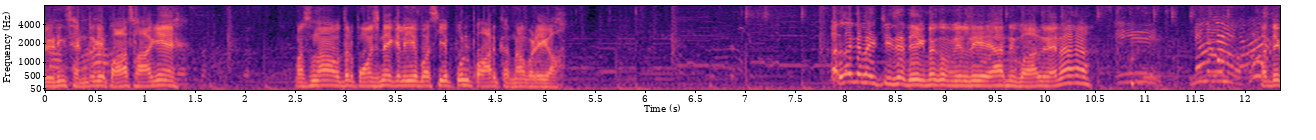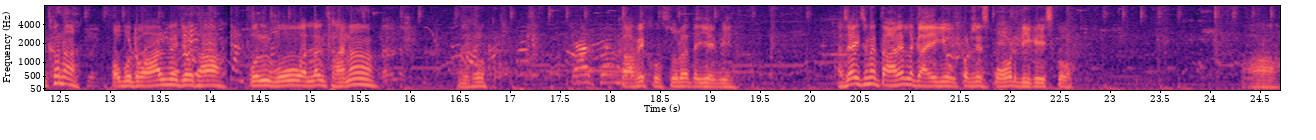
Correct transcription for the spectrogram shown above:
ब्रीडिंग सेंटर के पास आ गए हैं। बस ना उधर पहुँचने के लिए बस ये पुल पार करना पड़ेगा। अलग अलग चीज़ें देखने को मिल रही है यार, नेपाल में ना। और देखो ना, और बुटवाल में जो था, पुल वो अलग था ना। देखो, काफ़ी खूबसूरत है ये भी। अच्छा इसमें तारे लगाए गए ऊपर से स्पॉट दी गई इसको। हाँ।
